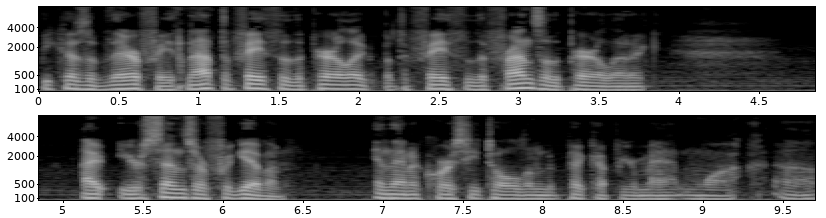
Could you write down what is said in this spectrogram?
because of their faith, not the faith of the paralytic, but the faith of the friends of the paralytic, I, your sins are forgiven and then of course he told them to pick up your mat and walk. Uh,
